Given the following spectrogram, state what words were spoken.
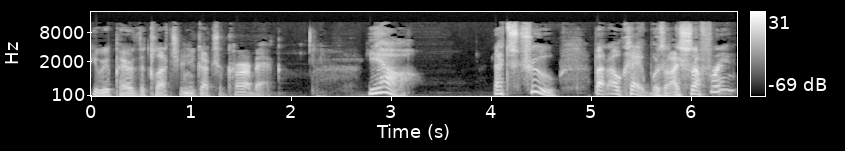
He repaired the clutch, and you got your car back. Yeah, that's true. But okay, was I suffering?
